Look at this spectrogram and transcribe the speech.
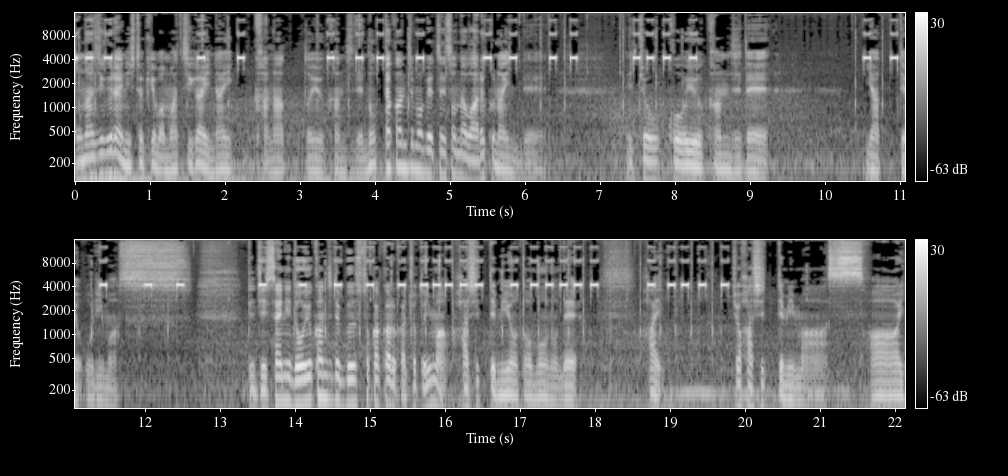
同じぐらいにしとけば間違いないかなという感じで、乗った感じも別にそんな悪くないんで、一応こういう感じでやっております。で、実際にどういう感じでブーストかかるかちょっと今走ってみようと思うので、はい。一応走ってみます。はーい。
